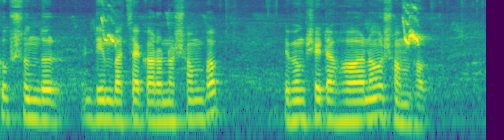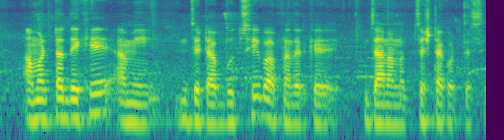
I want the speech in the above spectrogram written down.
খুব সুন্দর ডিম বাচ্চা করানো সম্ভব এবং সেটা হওয়ানোও সম্ভব। আমারটা দেখে আমি যেটা বুঝছি বা আপনাদেরকে জানানোর চেষ্টা করতেছি।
